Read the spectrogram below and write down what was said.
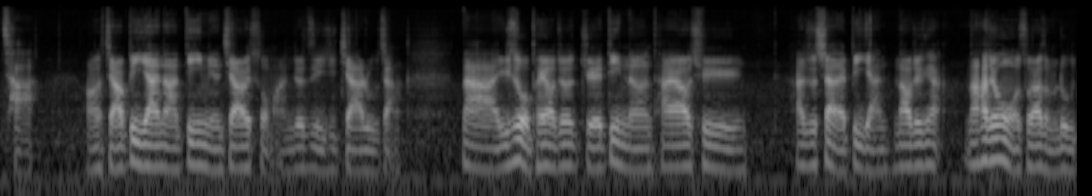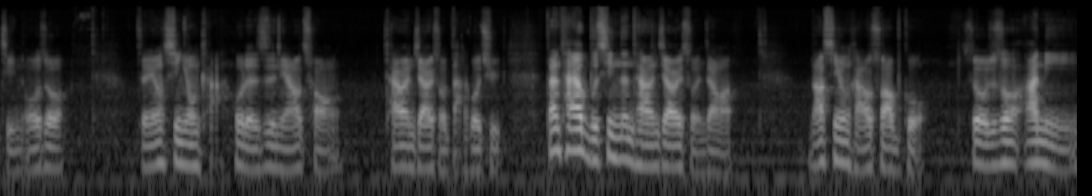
查，然后假如币安啊第一名的交易所嘛，你就自己去加入这样。那于是我朋友就决定呢，他要去，他就下载币安，然后就这样，然后他就问我说要怎么入金，我说。只能用信用卡，或者是你要从台湾交易所打过去，但他又不信任台湾交易所，你知道吗？然后信用卡又刷不过，所以我就说啊，你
